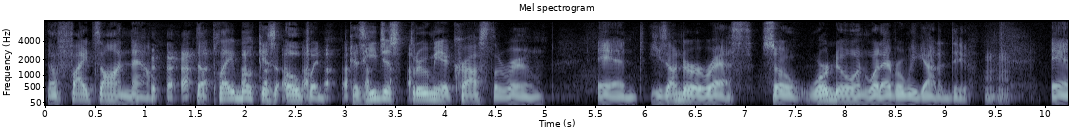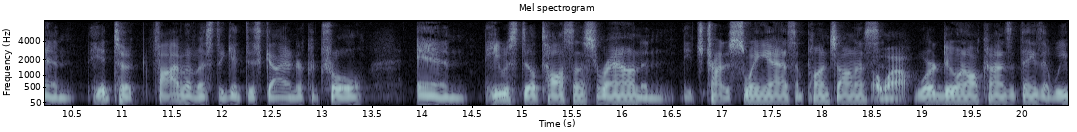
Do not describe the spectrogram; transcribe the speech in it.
the fight's on now. the playbook is open because he just threw me across the room, and he's under arrest. So we're doing whatever we got to do. Mm-hmm. And it took five of us to get this guy under control, and he was still tossing us around and he's trying to swing at us and punch on us. Oh wow! We're doing all kinds of things that we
